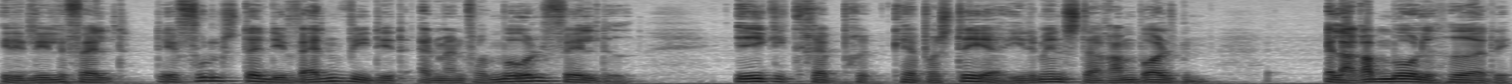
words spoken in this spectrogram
i det lille felt. Det er fuldstændig vanvittigt, at man fra målfeltet ikke kan præstere i det mindste at ramme bolden. Eller ramme målet hedder det.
